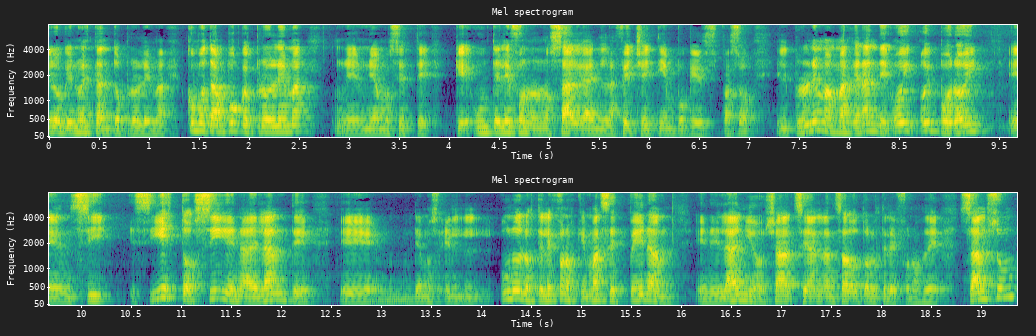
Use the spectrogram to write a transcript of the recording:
creo que no es tanto problema. Como tampoco es problema, eh, digamos, este, que un teléfono no salga en la fecha y tiempo que pasó. El problema más grande, hoy, hoy por hoy, si, si esto sigue en adelante, eh, uno de los teléfonos que más esperan en el año, ya se han lanzado todos los teléfonos de Samsung,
